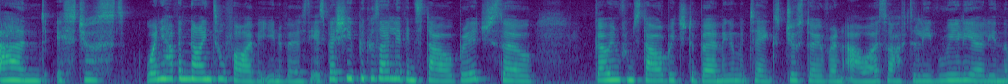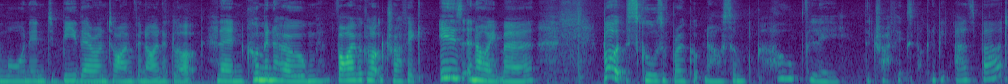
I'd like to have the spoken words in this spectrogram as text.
and it's just, when you have a 9 till 5 at university, especially because I live in Stourbridge so Going from Stourbridge to Birmingham it takes just over an hour so I have to leave really early in the morning to be there on time for 9 o'clock. Then coming home, 5 o'clock traffic is a nightmare but schools have broke up now so hopefully the traffic's not going to be as bad.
